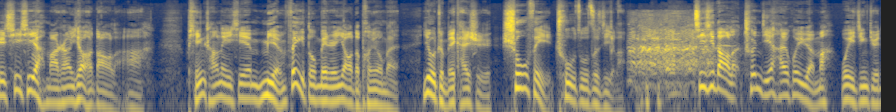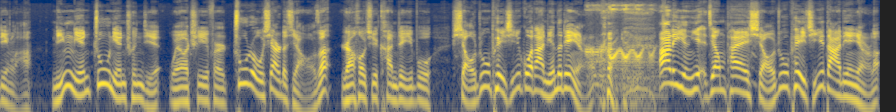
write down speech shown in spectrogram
这七夕啊，马上又要到了啊！平常那些免费都没人要的朋友们，又准备开始收费出租自己了。七夕到了，春节还会远吗？我已经决定了啊！明年猪年春节，我要吃一份猪肉馅的饺子，然后去看这一部《小猪佩奇过大年》的电影。阿里影业将拍《小猪佩奇》大电影了。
